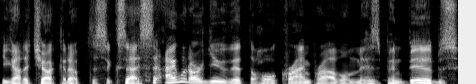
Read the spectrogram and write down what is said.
you got to chuck it up to success. I would argue that the whole crime problem has been Bibb's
